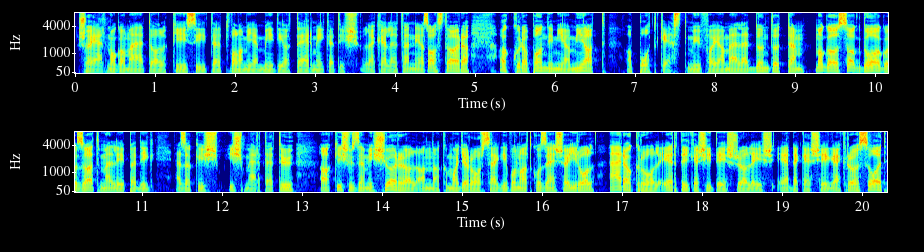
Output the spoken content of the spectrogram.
saját magam által készített valamilyen média terméket is le kellett tenni az asztalra, akkor a pandémia miatt a podcast műfaja mellett döntöttem, maga a szak dolgozat mellé pedig ez a kis ismertető, a kisüzemi sörről, annak magyarországi vonatkozásairól, árakról, értékesítésről és érdekességekről szólt,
